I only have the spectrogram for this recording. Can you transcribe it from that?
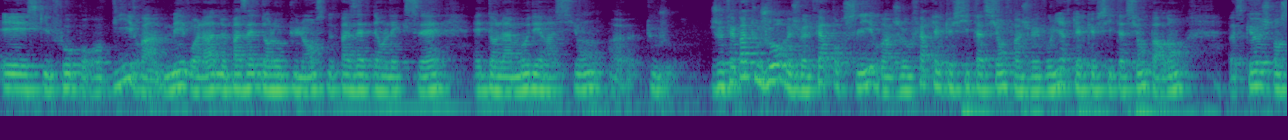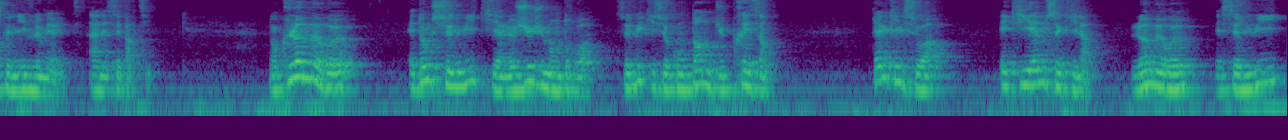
et ce qu'il faut pour vivre, mais voilà, ne pas être dans l'opulence, ne pas être dans l'excès, être dans la modération euh, toujours. Je ne le fais pas toujours, mais je vais le faire pour ce livre. Je vais vous faire quelques citations, enfin je vais vous lire quelques citations, pardon, parce que je pense que le livre le mérite. Allez, c'est parti. Donc l'homme heureux est donc celui qui a le jugement droit, celui qui se contente du présent, quel qu'il soit, et qui aime ce qu'il a. L'homme heureux est celui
